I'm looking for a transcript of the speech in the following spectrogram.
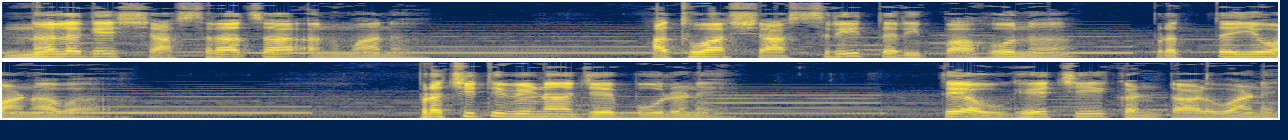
न लगे शास्त्राचा अनुमान अथवा शास्त्री तरी पाहोन प्रत्ययो आणावा. प्रचितीविणा जे बोलणे ते अवघेची कंटाळवाणे.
